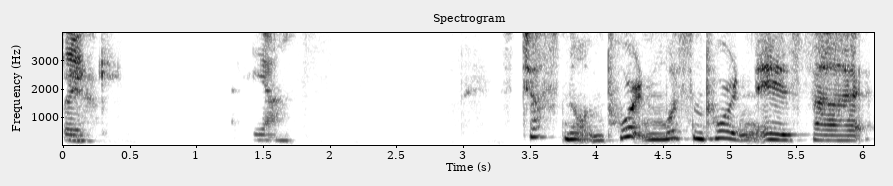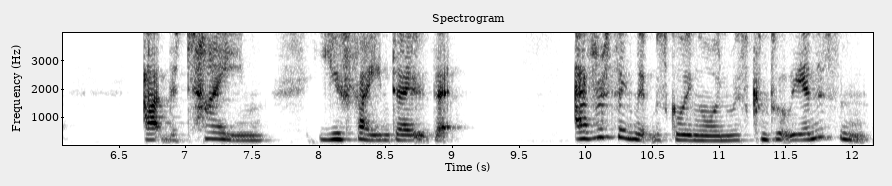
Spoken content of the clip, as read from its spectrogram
Like, yeah. yeah. It's just not important. What's important is that at the time you find out that everything that was going on was completely innocent.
